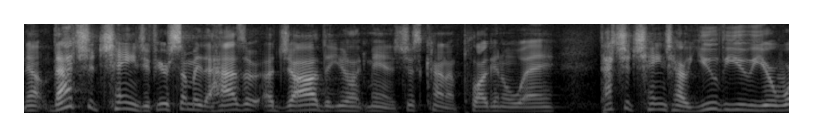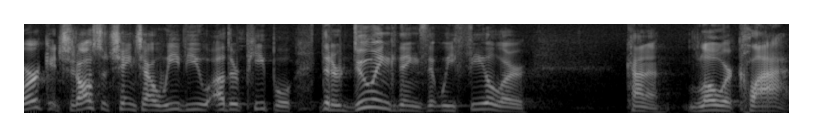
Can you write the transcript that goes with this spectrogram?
Now, that should change if you're somebody that has a, a job that you're like, man, it's just kind of plugging away. That should change how you view your work. It should also change how we view other people that are doing things that we feel are kind of lower class.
